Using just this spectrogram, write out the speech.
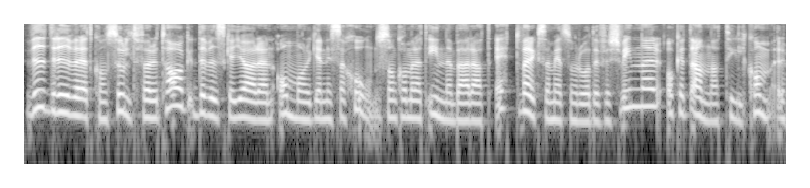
Vi driver ett konsultföretag där vi ska göra en omorganisation som kommer att innebära att ett verksamhetsområde försvinner och ett annat tillkommer.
